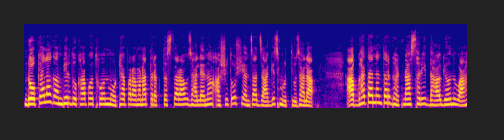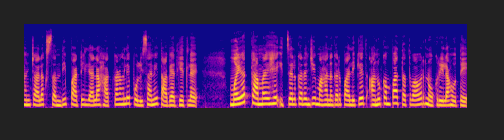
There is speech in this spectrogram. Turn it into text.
डोक्याला गंभीर दुखापत होऊन मोठ्या प्रमाणात रक्तस्राव झाल्यानं आशुतोष यांचा जागीच मृत्यू झाला. अपघातानंतर घटनास्थळी धाव घेऊन वाहन चालक संदीप पाटील याला हातकणंगले पोलिसांनी ताब्यात घेतलंय. मयत कांबळे हे इचलकरंजी महानगरपालिकेत अनुकंपा तत्वावर नोकरीला होते.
